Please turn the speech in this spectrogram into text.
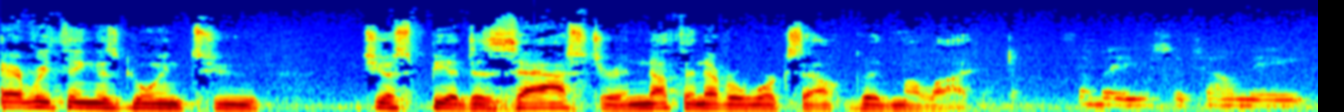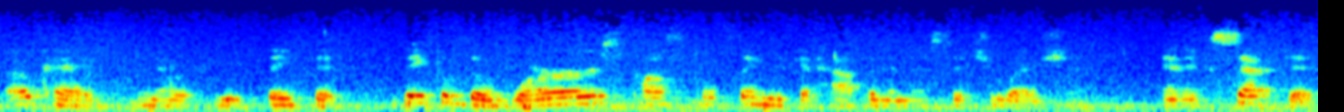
everything is going to just be a disaster and nothing ever works out good in my life. Somebody used to tell me, okay, you know, if you think that, think of the worst possible thing that could happen in this situation and accept it.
